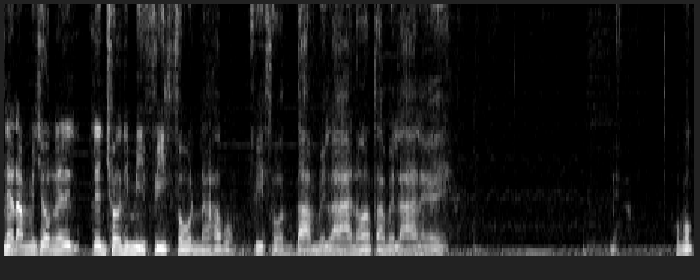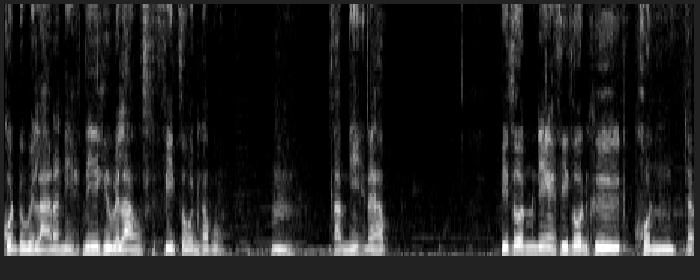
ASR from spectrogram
แนะนำไม่ช่วงให้เล่นช่วงที่มีฟรีโซนนะครับผมฟรีโซนตามเวลาเนาะตามเวลาเลยเนี่ยผมก็กดดูเวลานั่นนี่นี่คือเวลาของฟรีโซนครับผม อืม ตามนี้นะครับฟรีโซนมันยังไงฟรีโซนคือคนจะ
